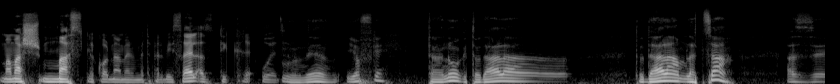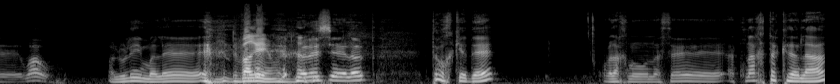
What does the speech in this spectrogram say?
ממש must לכל מאמן ומטפל בישראל, אז תקראו את זה. מעניין, יופי. תענוג, תודה על, ה... תודה על ההמלצה. אז אה, וואו, עלו לי מלא, דברים. מלא שאלות תוך כדי, ואנחנו נעשה אתנחתא קטנה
